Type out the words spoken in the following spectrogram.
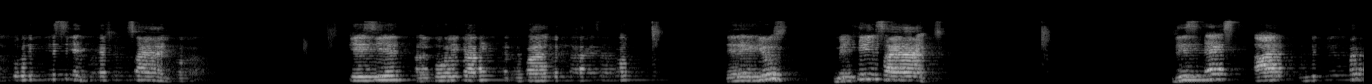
alcoholic KCN potassium cyanide बघा. KCN alcoholic आहे, त्यात पाण्यामध्ये टाकायचं आपण. Then it gives methyl cyanide. This X I is replaced by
